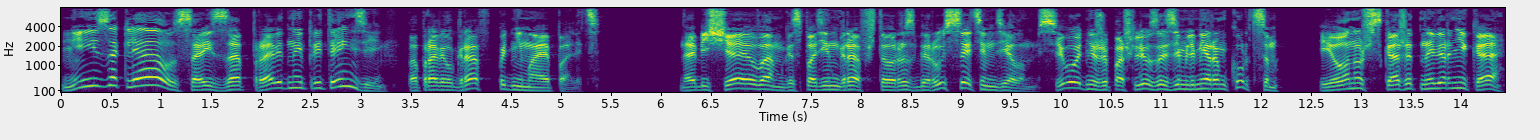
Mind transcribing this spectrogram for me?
«Не из-за кляус, а из-за праведной претензии», — поправил граф, поднимая палец. «Обещаю вам, господин граф, что разберусь с этим делом. Сегодня же пошлю за землемером Курцем, и он уж скажет наверняка,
